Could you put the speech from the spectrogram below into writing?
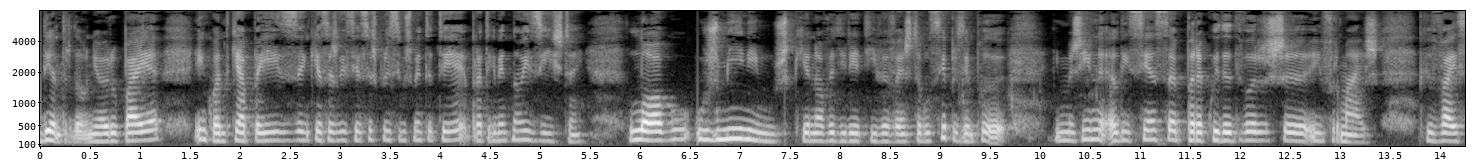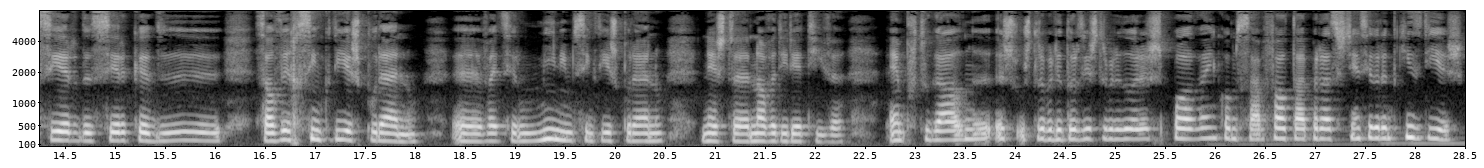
dentro da União Europeia, enquanto que há países em que essas licenças, por simplesmente até praticamente não existem. Logo, os mínimos que a nova diretiva vem estabelecer, por exemplo, Imagina a licença para cuidadores uh, informais, que vai ser de cerca de, salver 5 dias por ano, uh, vai ser um mínimo de 5 dias por ano nesta nova diretiva. Em Portugal, os trabalhadores e as trabalhadoras podem, como sabe, faltar para a assistência durante 15 dias.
